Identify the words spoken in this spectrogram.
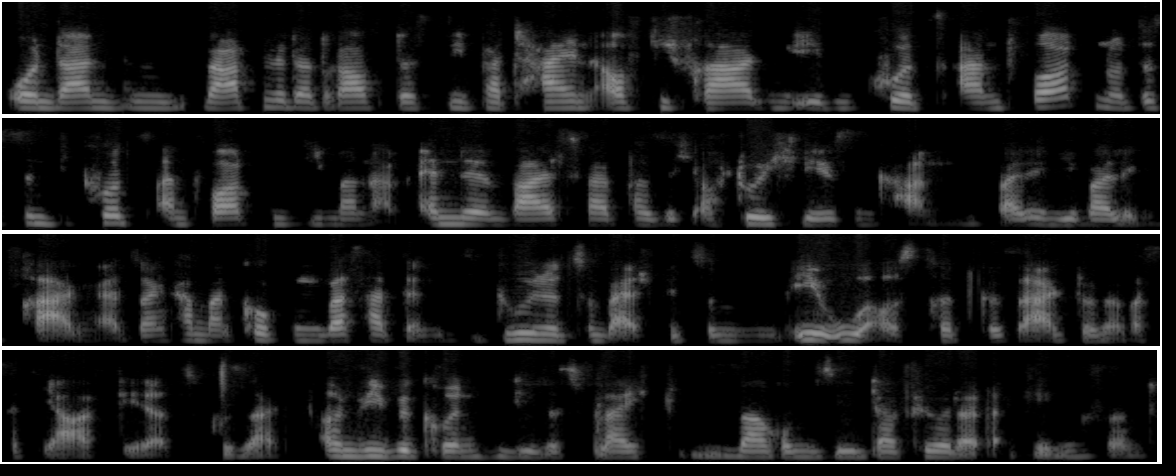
Und dann warten wir darauf, dass die Parteien auf die Fragen eben kurz antworten. Und das sind die Kurzantworten, die man am Ende im Wahlswiper sich auch durchlesen kann bei den jeweiligen Fragen. Also dann kann man gucken, was hat denn die Grüne zum Beispiel zum EU-Austritt gesagt oder was hat die AfD dazu gesagt und wie begründen die das vielleicht, warum sie dafür oder dagegen sind.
